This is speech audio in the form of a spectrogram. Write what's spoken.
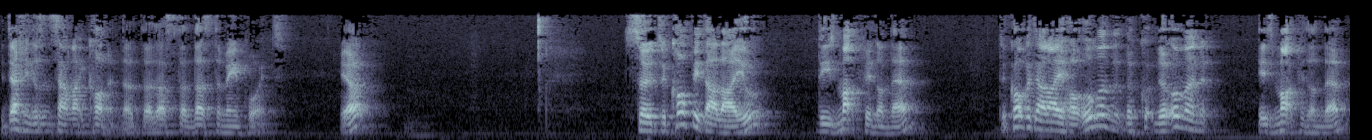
it definitely doesn't sound like konim. That, that, that's, the, that's the main point. Yeah? So to copy the alayu, these makpid on them, to copy the alayu ha'uman, the, uman is makpid on them.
